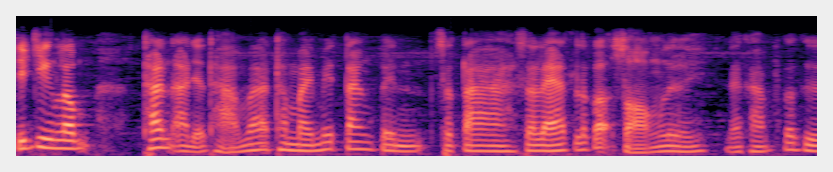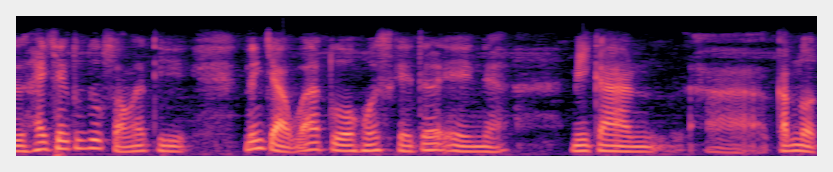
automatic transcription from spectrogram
จริง ๆ เราท่านอาจจะถามว่าทำไมไม่ตั้งเป็นสตาร์สแลชแล้วก็ 2 เลยนะครับ ก็คือให้เช็คทุก ๆ 2 นาที เนื่องจากว่าตัว HostGator เองเนี่ยมีการกำหนด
